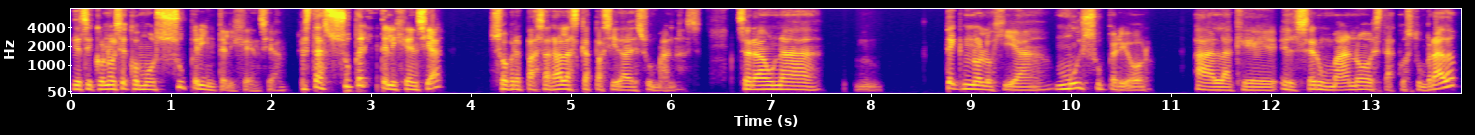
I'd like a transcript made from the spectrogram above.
que se conoce como superinteligencia. Esta superinteligencia sobrepasará las capacidades humanas. Será una mm, tecnología muy superior a la que el ser humano está acostumbrado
